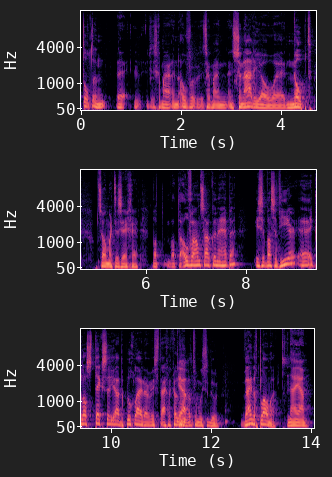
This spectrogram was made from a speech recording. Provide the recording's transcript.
tot een, eh, zeg maar een, over, zeg maar een, een scenario eh, noopt. Om het zo maar te zeggen. Wat, wat de overhand zou kunnen hebben. Is, was het hier? Eh, ik las teksten. Ja, de ploegleider wist het eigenlijk ook Ja. niet wat we moesten doen. Weinig plannen. Nou ja,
